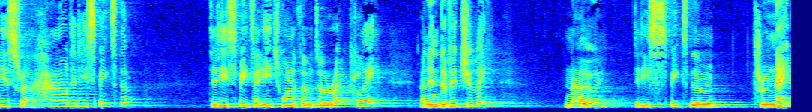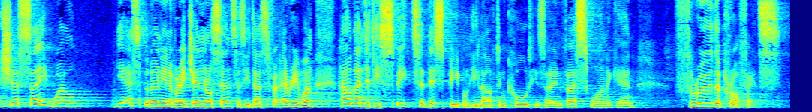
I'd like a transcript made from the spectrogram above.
Israel. How did he speak to them? Did he speak to each one of them directly and individually? No. Did he speak to them through nature, say? Well, yes, but only in a very general sense, as he does for everyone. How then did he speak to this people he loved and called his own? Verse 1 again through the prophets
